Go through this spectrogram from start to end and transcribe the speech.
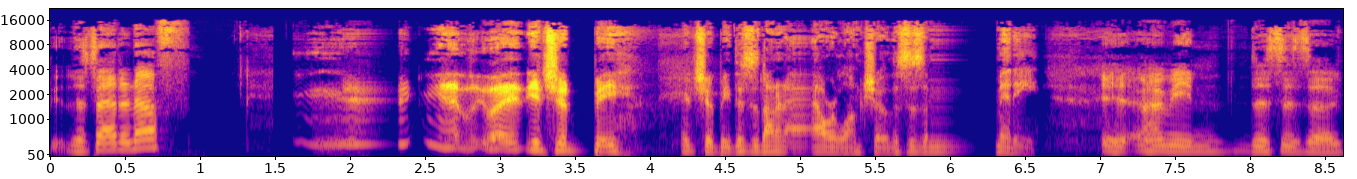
Is that enough? It should be. It should be. This is not an hour long show. This is a mini. I I mean, this is a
